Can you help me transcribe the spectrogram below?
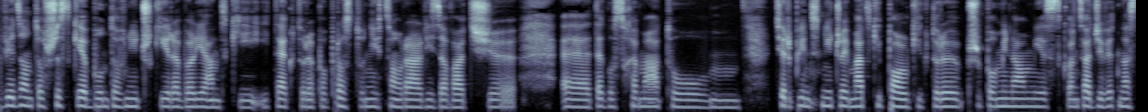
Wiedzą to wszystkie buntowniczki, rebeliantki i te, które po prostu nie chcą realizować tego schematu mm, cierpiętniczej matki Polki, który przypominam jest z końca XIX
